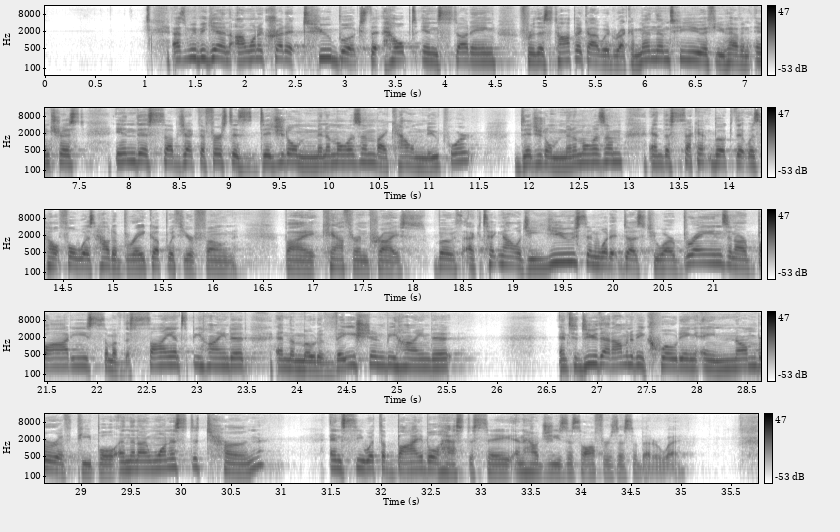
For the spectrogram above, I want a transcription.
As we begin, I want to credit two books that helped in studying for this topic. I would recommend them to you if you have an interest in this subject. The first is Digital Minimalism by Cal Newport. Digital Minimalism. And the second book that was helpful was How to Break Up with Your Phone by Catherine Price. Both technology use and what it does to our brains and our bodies, some of the science behind it, and the motivation behind it. And to do that, I'm going to be quoting a number of people, and then I want us to turn and see what the Bible has to say and how Jesus offers us a better way.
